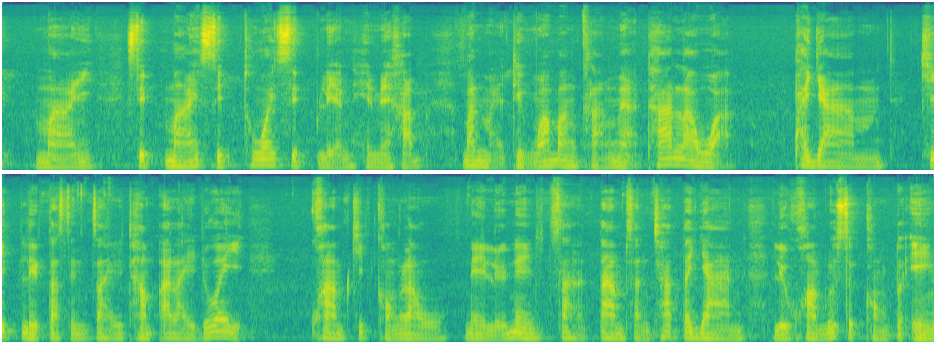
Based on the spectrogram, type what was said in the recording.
10 ไม้ 10 ไม้ 10 ถ้วย 10 เหรียญเห็นไหมครับ มันหมายถึงว่าบางครั้งเนี่ยถ้าเราอะพยายามคิดหรือตัดสินใจทำอะไรด้วย ความคิดของเราในหรือในตามสัญชาตญาณหรือความรู้สึกของตัวเอง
